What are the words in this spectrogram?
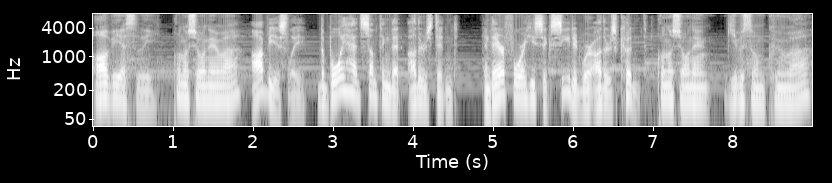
obviously、この少年は obviously, the boy had something that others didn't, and therefore he succeeded where others couldn't. この少年、ギブソン君は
